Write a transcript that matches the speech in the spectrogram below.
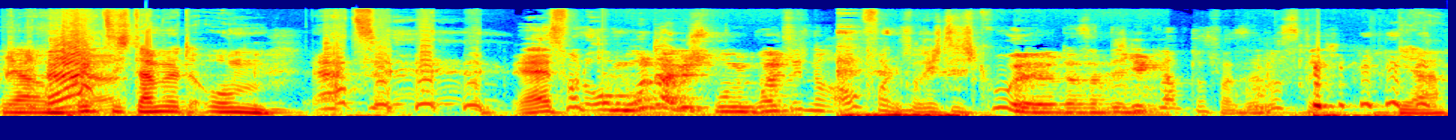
Ja, und bringt sich damit um. Er ist von oben runtergesprungen und wollte sich noch auffangen. So richtig cool. Das hat nicht geklappt. Das war sehr lustig. Ja,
